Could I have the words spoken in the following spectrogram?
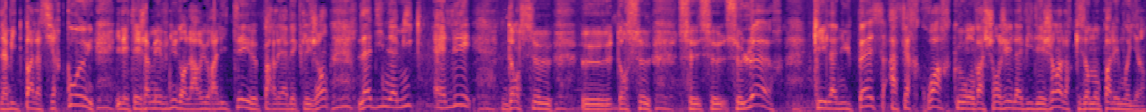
n'habite pas la Circo, il n'était jamais venu dans la ruralité euh, parler avec les gens. La dynamique, elle est dans ce euh, dans ce ce, ce, ce leurre qui est la Nupes à faire croire qu'on va changer la vie des gens alors qu'ils en ont pas les moyens.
